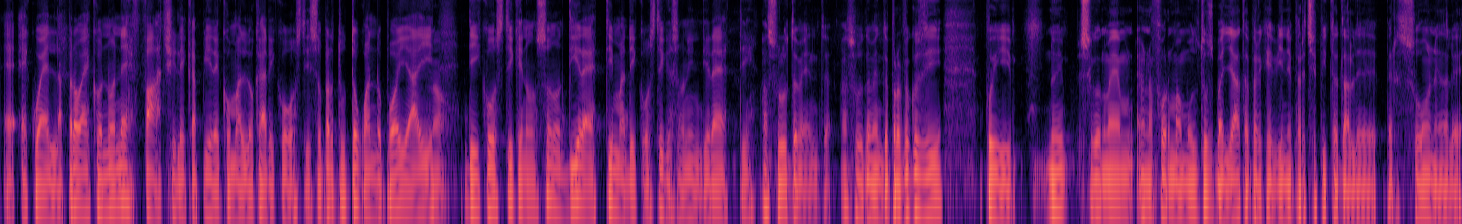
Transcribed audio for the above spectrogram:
è, è quella. Però ecco, non è facile capire come allocare i costi, soprattutto quando poi hai No. dei costi che non sono diretti, ma dei costi che sono indiretti. Assolutamente, assolutamente, proprio così. Poi noi, secondo me è una forma molto sbagliata perché viene percepita dalle persone, dalle,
